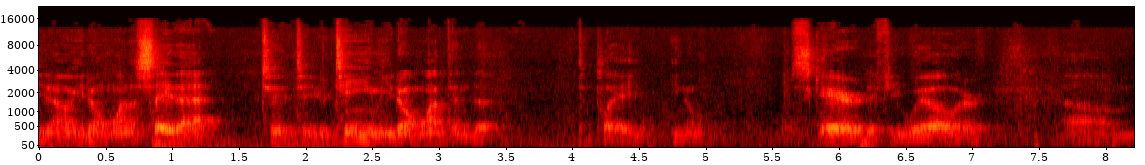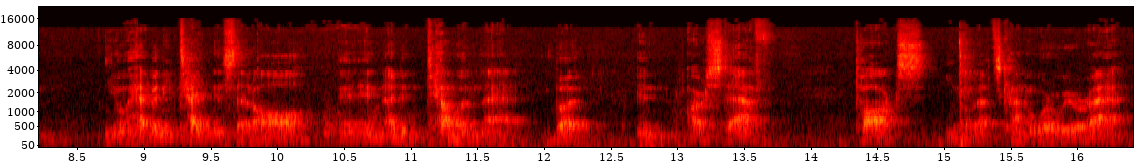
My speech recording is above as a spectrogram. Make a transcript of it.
You know, you don't want to say that to, to your team. You don't want them to, to play, you know, scared, if you will, or, um, you know, have any tightness at all. And, and I didn't tell him that, but in our staff talks, you know, that's kind of where we were at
